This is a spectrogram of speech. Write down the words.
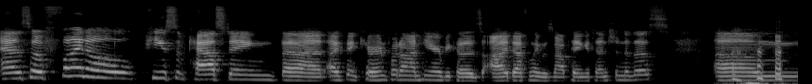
And so, final piece of casting that I think Karen put on here because I definitely was not paying attention to this. Um,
